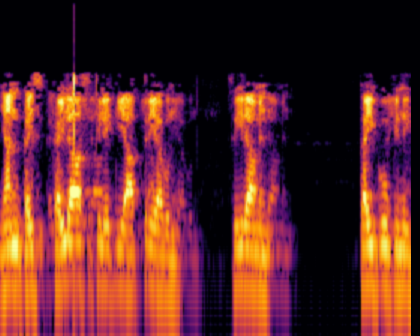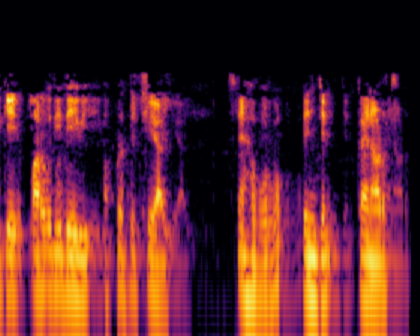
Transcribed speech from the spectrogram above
ഞാൻ കൈലാസത്തിലേക്ക് യാത്രയാകുന്നു. ശ്രീരാമൻ കൈകൂപ്പി നിൽക്കെ പാർവതീദേവി അപ്രത്യക്ഷയായി. സ്നേഹപൂർവം രഞ്ജൻ കയനാടത്ത്.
